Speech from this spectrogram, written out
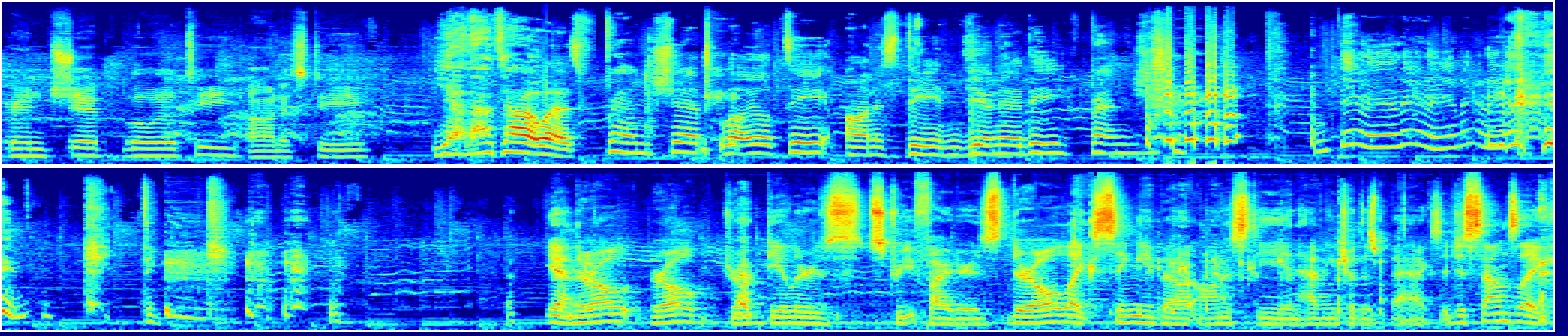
Friendship, loyalty, honesty. Yeah, that's how it was. Friendship, loyalty, honesty, and unity. Friendship. Yeah, and they're all they're all drug dealers, street fighters. They're all like singing about honesty and having each other's backs. It just sounds like,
